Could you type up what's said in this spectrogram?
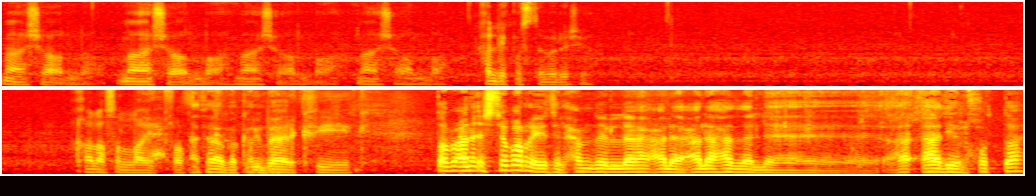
ما شاء الله ما شاء الله ما شاء الله ما شاء الله. خليك مستمر يا شيخ. خلاص الله يحفظك أثابك. ويبارك فيك. طبعا استمريت الحمد لله على على هذا هذه الخطة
